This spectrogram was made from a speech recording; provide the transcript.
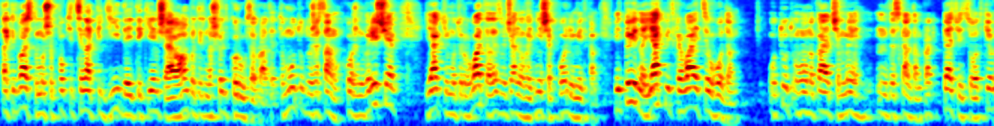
так відбувається, тому що поки ціна підійде і таке інше, а вам потрібно швидко рух забрати. Тому тут вже сам кожен вирішує, як йому торгувати, але звичайно вигідніше по ліміткам. Відповідно, як відкривається угода? Отут, умовно кажучи, ми натискаємо там 5%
